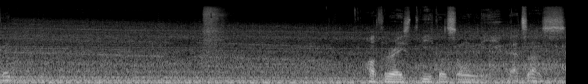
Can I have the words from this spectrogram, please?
Good. Authorized vehicles only. That's us.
